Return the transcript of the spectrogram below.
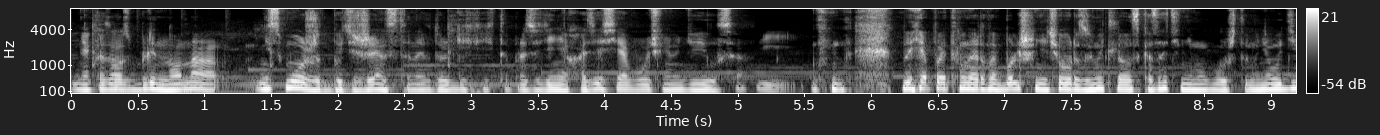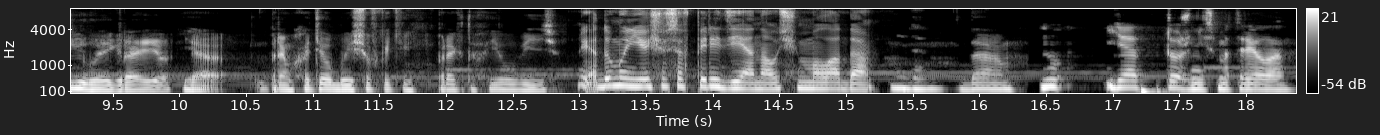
мне казалось, блин, но она не сможет быть женственной в других каких-то произведениях, а здесь я бы очень удивился. И, ну, я поэтому, наверное, больше ничего разумительного сказать и не могу, что меня удивила игра ее. Я прям хотел бы еще в каких проектах ее увидеть. Я думаю, ее еще все впереди, она очень молода. Да. Да. Ну, я тоже не смотрела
